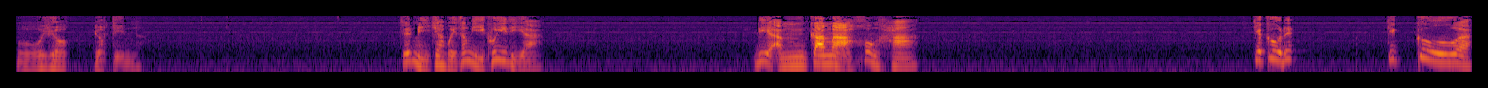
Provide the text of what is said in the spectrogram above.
无欲欲定啊，这物件未当离开你啊！你也唔甘啊，放下，结果呢？结果啊，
